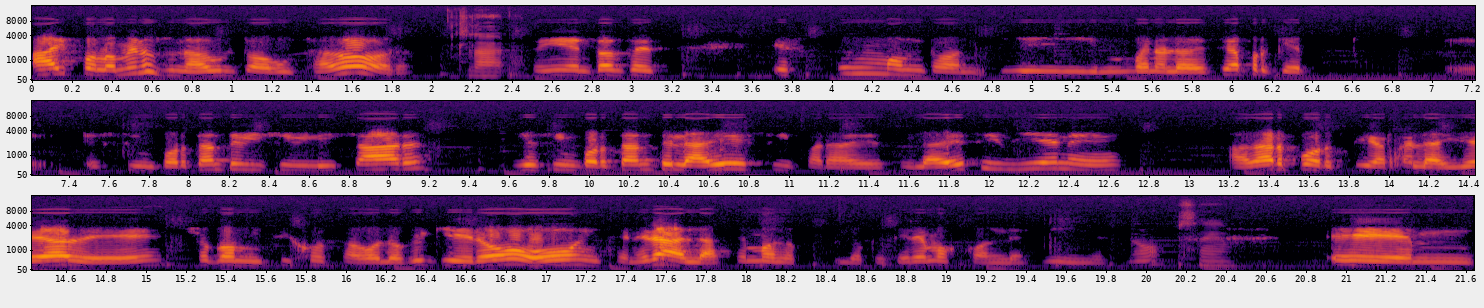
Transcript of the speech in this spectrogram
hay por lo menos un adulto abusador. Claro. ¿sí? Entonces, es un montón. Y bueno, lo decía porque eh, es importante visibilizar y es importante la ESI para eso. Y la ESI viene a dar por tierra la idea de yo con mis hijos hago lo que quiero o en general hacemos lo, que queremos con las niñas, ¿no? Sí. Eh,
